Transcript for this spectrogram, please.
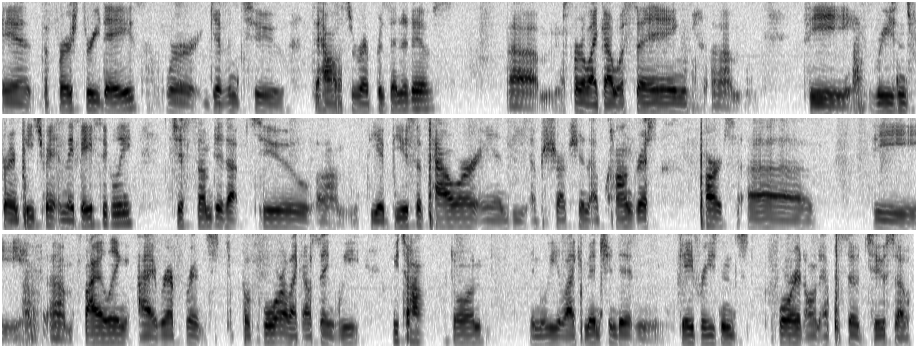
And the first three days were given to the House of Representatives um, for, like I was saying, um, the reasons for impeachment, and they basically just summed it up to um, the abuse of power and the obstruction of Congress parts of the um, filing I referenced before. Like I was saying, we we talked on and we like mentioned it and gave reasons for it on episode two. So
